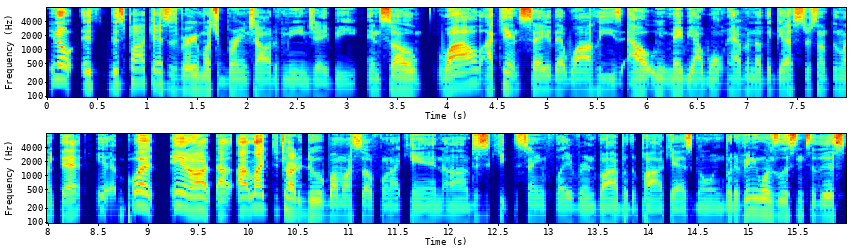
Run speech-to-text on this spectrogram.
you know, it, this podcast is very much a brainchild of me and JB. And so while I can't say that while he's out, maybe I won't have another guest or something like that. Yeah, but you know, I, I like to try to do it by myself when I can, uh, just to keep the same flavor and vibe of the podcast going. But if anyone's listening to this,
